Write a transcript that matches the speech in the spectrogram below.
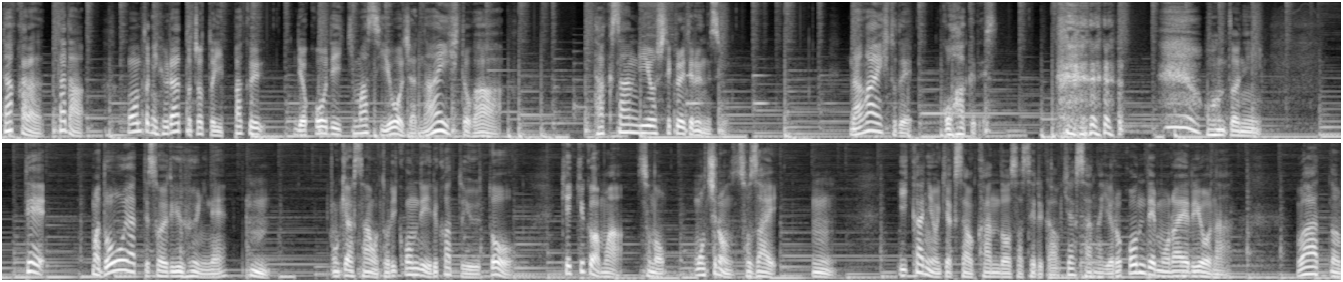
だから、ただ、本当にフラッとちょっと一泊旅行で行きますよじゃない人が、たくさん利用してくれてるんですよ。長い人で5泊です。本当に。で、まあ、どうやってそういうふうにね、うん、お客さんを取り込んでいるかというと、結局はまあ、その、もちろん素材、うん、いかにお客さんを感動させるか、お客さんが喜んでもらえるような、わーっと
